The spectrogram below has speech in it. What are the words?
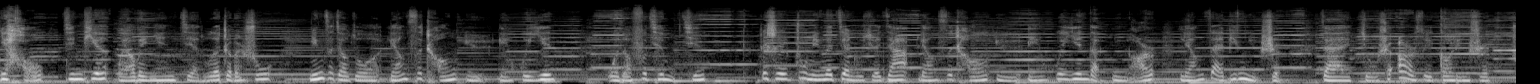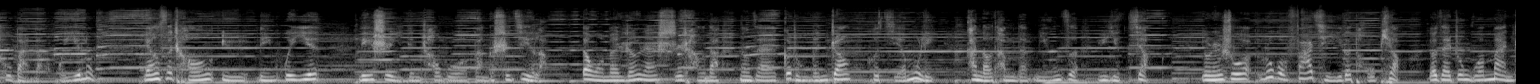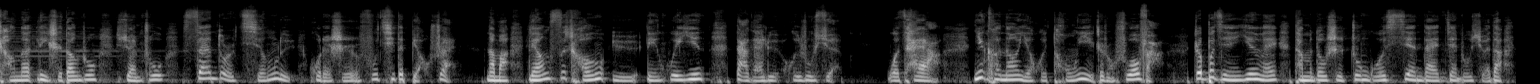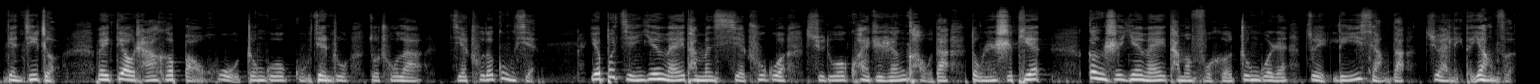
你好，今天我要为您解读的这本书名字叫做《梁思成与林徽因：我的父亲母亲》，这是著名的建筑学家梁思成与林徽因的女儿梁再冰女士。在九十二岁高龄时出版的回忆录。梁思成与林徽因离世已经超过半个世纪了，但我们仍然时常的能在各种文章和节目里看到他们的名字与影像。有人说，如果发起一个投票，要在中国漫长的历史当中选出三对情侣或者是夫妻的表率，那么梁思成与林徽因大概率会入选。我猜啊，你可能也会同意这种说法。这不仅因为他们都是中国现代建筑学的奠基者，为调查和保护中国古建筑做出了杰出的贡献。也不仅因为他们写出过许多脍炙人口的动人诗篇，更是因为他们符合中国人最理想的眷侣的样子。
